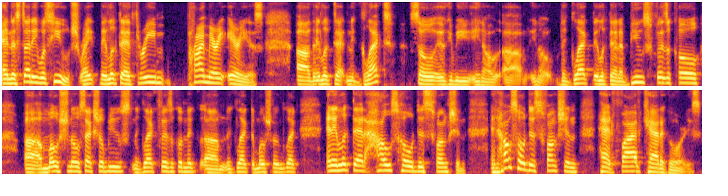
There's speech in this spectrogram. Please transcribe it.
And the study was huge, right? They looked at three primary areas. Uh, they looked at neglect, so it could be, you know, um, you know, neglect. They looked at abuse, physical, uh, emotional, sexual abuse, neglect, physical ne- um, neglect, emotional neglect, and they looked at household dysfunction. And household dysfunction had five categories.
